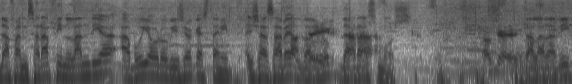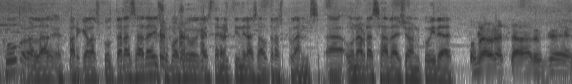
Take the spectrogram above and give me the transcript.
defensarà Finlàndia avui a Eurovisió aquesta nit. Jezabel, Ah, del sí? grup de Rasmus. Ok. Te la dedico la, perquè l'escoltaràs ara i suposo que aquesta nit tindràs altres plans. Uh, una abraçada, John, cuida't. Un abrazo, Roger.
